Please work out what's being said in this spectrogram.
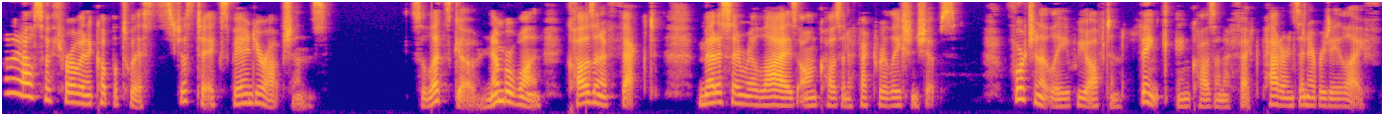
But I also throw in a couple twists just to expand your options. So let's go. Number one, cause and effect. Medicine relies on cause and effect relationships. Fortunately, we often think in cause and effect patterns in everyday life.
